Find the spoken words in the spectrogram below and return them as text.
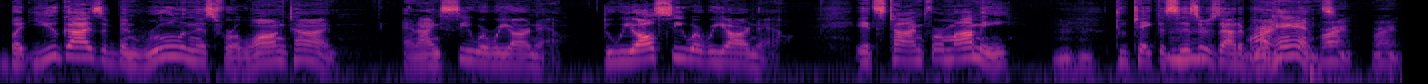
But you guys have been ruling this for a long time, and I see where we are now. Do we all see where we are now? It's time for mommy mm-hmm. to take the mm-hmm. scissors out of your hands. Right, right,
